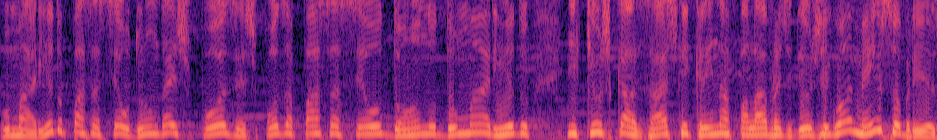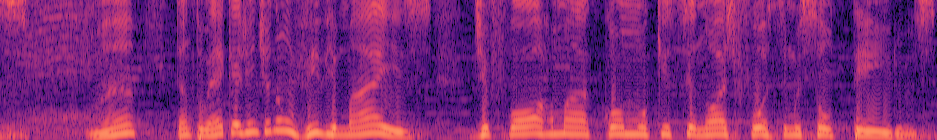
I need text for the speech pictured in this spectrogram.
O marido passa a ser o dono da esposa, a esposa passa a ser o dono do marido, e que os casais que creem na palavra de Deus digam amém sobre isso. Não é? Tanto é que a gente não vive mais de forma como que se nós fôssemos solteiros.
